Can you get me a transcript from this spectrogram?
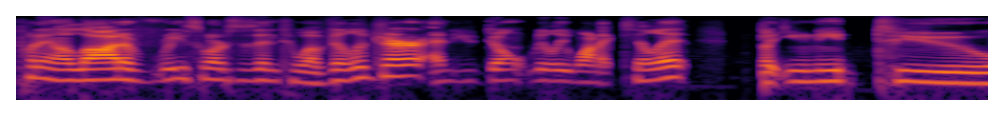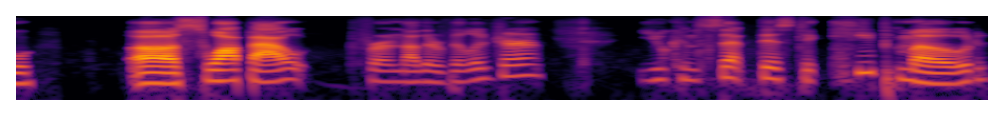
putting a lot of resources into a villager and you don't really want to kill it, but you need to uh, swap out for another villager, you can set this to keep mode,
